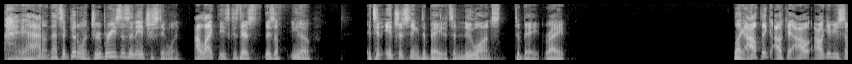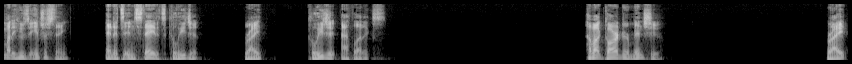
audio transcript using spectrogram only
Yeah, I don't. That's a good one. Drew Brees is an interesting one. I like these because there's there's a you know, it's an interesting debate. It's a nuanced debate, right? Like I'll think okay, I'll I'll give you somebody who's interesting, and it's in state. It's collegiate, right? Collegiate athletics. How about Gardner Minshew? Right?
